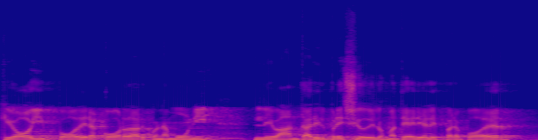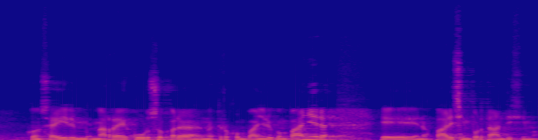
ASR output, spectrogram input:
que hoy poder acordar con la MUNI, levantar el precio de los materiales para poder conseguir más recursos para nuestros compañeros y compañeras, eh, nos parece importantísimo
